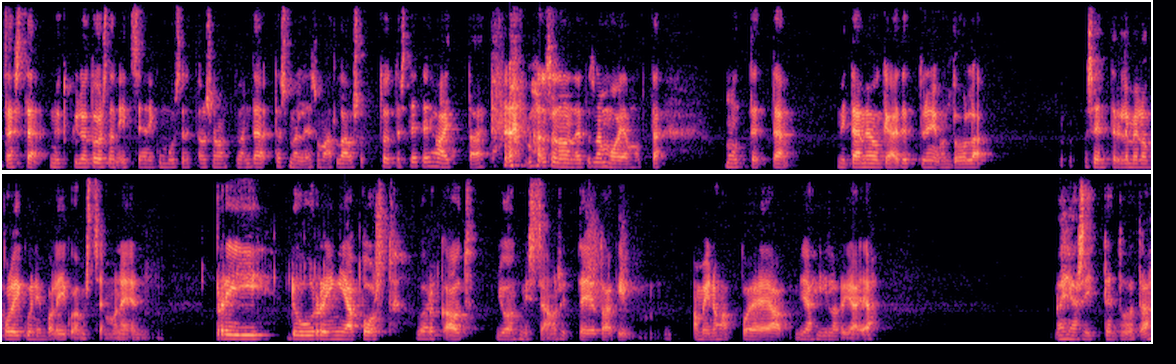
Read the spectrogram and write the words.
tästä nyt kyllä toistan itseäni, kun muistan, että on sanottu täsmälleen samat lausut. Toivottavasti ei haittaa, että minä vaan sanon näitä samoja, mutta, mutta että mitä me on käytetty, niin on tuolla sentterillä meillä on Polyquinin valikoimista semmoinen pre, during ja post workout juont, missä on sitten jotakin aminohappoja ja, ja hiilaria ja, ja sitten tuota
